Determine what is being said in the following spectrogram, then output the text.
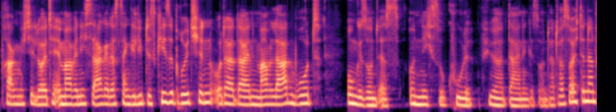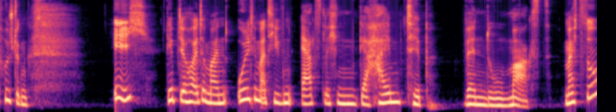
fragen mich die Leute immer, wenn ich sage, dass dein geliebtes Käsebrötchen oder dein Marmeladenbrot ungesund ist und nicht so cool für deine Gesundheit. Was soll ich denn dann frühstücken? Ich gebe dir heute meinen ultimativen ärztlichen Geheimtipp, wenn du magst. Möchtest du?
